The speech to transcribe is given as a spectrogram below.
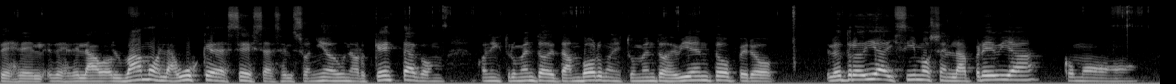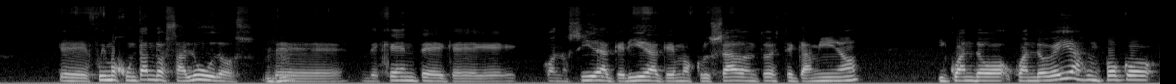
desde, la vamos, la búsqueda es esa, es el sonido de una orquesta con, instrumentos de tambor, con instrumentos de viento, pero el otro día hicimos en la previa como que fuimos juntando saludos de, gente que, conocida, querida, que hemos cruzado en todo este camino. Y cuando, cuando veías un poco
